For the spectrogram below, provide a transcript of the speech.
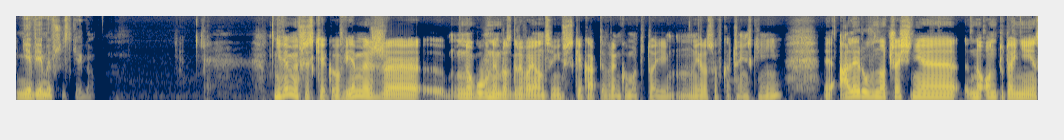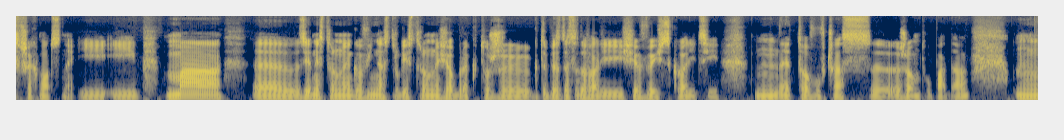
nie wiemy wszystkiego. Nie wiemy wszystkiego. Wiemy, że no, głównym rozgrywającym i wszystkie karty w ręku ma tutaj mm, Jarosław Kaczyński, ale równocześnie no, on tutaj nie jest wszechmocny i, i ma e, z jednej strony Gowina, z drugiej strony Ziobrę, którzy gdyby zdecydowali się wyjść z koalicji, mm, to wówczas e, rząd upada. Mm,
